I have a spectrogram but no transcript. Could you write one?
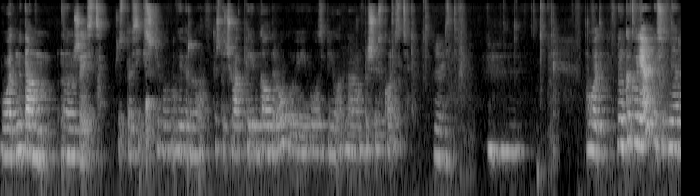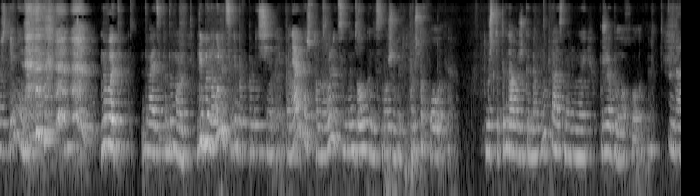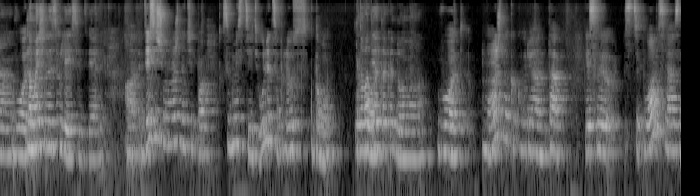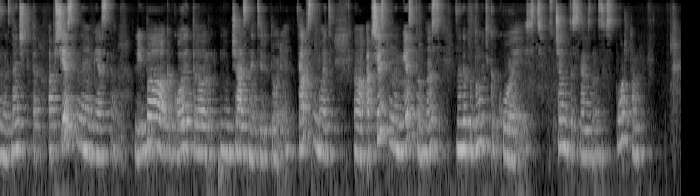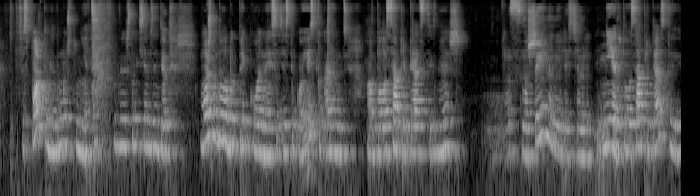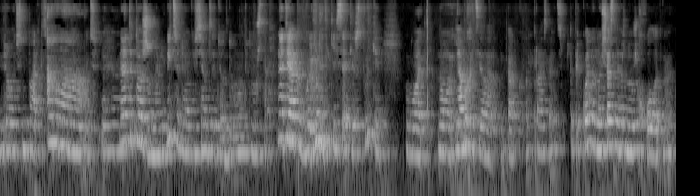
Вот, ну там, ну, жесть. Просто все кишки вы- вывернуло. То, что чувак перебегал дорогу и его сбило на большой скорости. Жесть. Вот. Ну, как вариант, насчет дня рождения. Ну вот, давайте подумаем. Либо на улице, либо в помещении. Понятно, что на улице мы долго не сможем быть, потому что холодно. Потому что тогда уже, когда мы праздновали, мы уже было холодно. Да. Вот. Но мы еще на земле сидели. А здесь еще можно, типа, совместить улица плюс дом. Ну вот Вот. я так и думала. Вот. Можно как вариант. Так, если с теплом связано, значит, это общественное место, либо какое-то ну, частная территория. Так снимать. А, общественное место у нас надо подумать, какое есть. С чем это связано? Со спортом? Со спортом, я думаю, что нет. Потому что не всем зайдет. Можно было бы прикольно, если здесь такое есть, какая-нибудь а, полоса препятствий, знаешь, С машинами или с чем-либо? нет, полоса препятствий, веревочный парк. типа А, мгм. Но это тоже на любителя, не всем зайдет, думаю, потому что... Ну, это я как бы люблю такие всякие штуки. Вот. Но я бы хотела так отпраздновать. Это прикольно, но сейчас, наверное, уже холодно.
